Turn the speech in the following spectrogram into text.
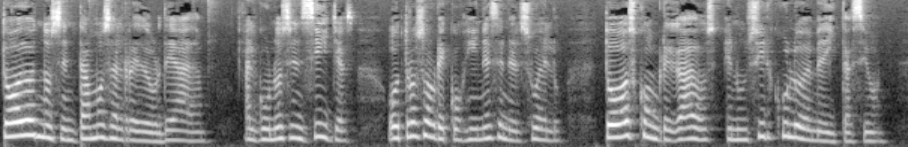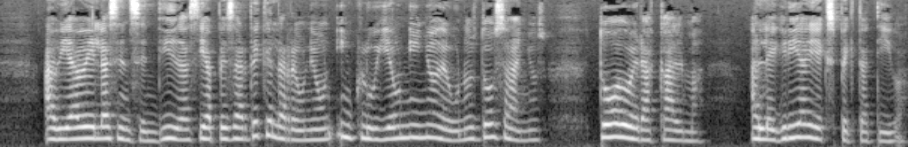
Todos nos sentamos alrededor de Adam, algunos en sillas, otros sobre cojines en el suelo, todos congregados en un círculo de meditación. Había velas encendidas y a pesar de que la reunión incluía un niño de unos dos años, todo era calma, alegría y expectativa.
